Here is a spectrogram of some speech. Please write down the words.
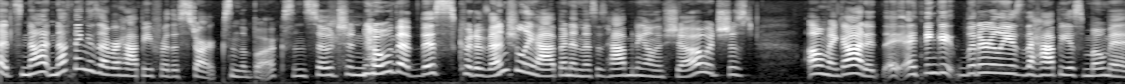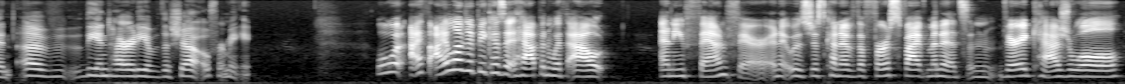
it's not. Nothing is ever happy for the Starks in the books, and so to know that this could eventually happen and this is happening on the show, it's just, oh my god! It. I think it literally is the happiest moment of the entirety of the show for me. Well, what I I loved it because it happened without any fanfare, and it was just kind of the first five minutes and very casual,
